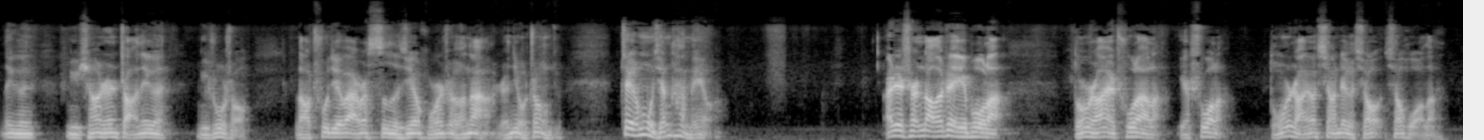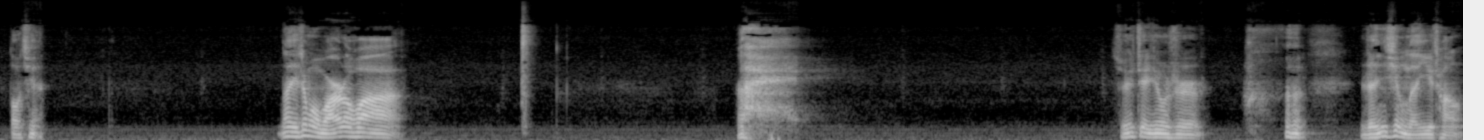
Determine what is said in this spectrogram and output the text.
那个女强人找那个女助手，老出去外边私自接活，这个那，人家有证据。这个目前看没有，而这事儿闹到这一步了，董事长也出来了，也说了，董事长要向这个小小伙子道歉。那你这么玩的话，唉，所以这就是 人性的一场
